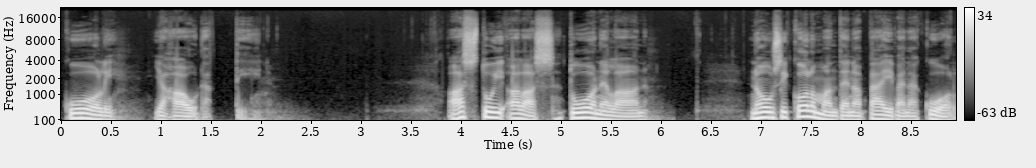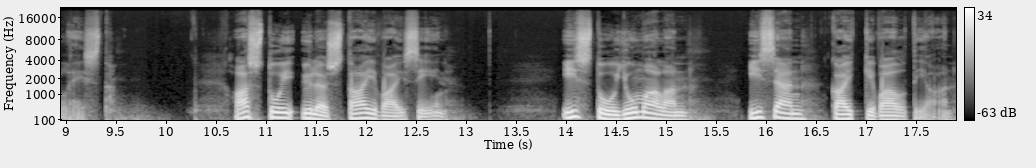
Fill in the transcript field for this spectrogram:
kuoli ja haudattiin astui alas Tuonelaan, nousi kolmantena päivänä kuolleista. Astui ylös taivaisiin, istuu Jumalan, Isän kaikki valtiaan,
